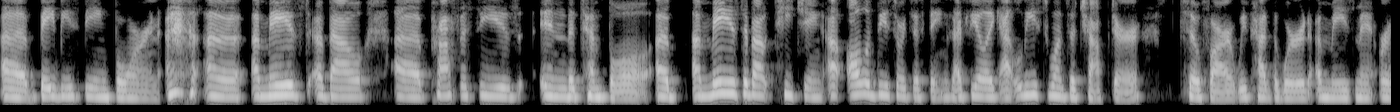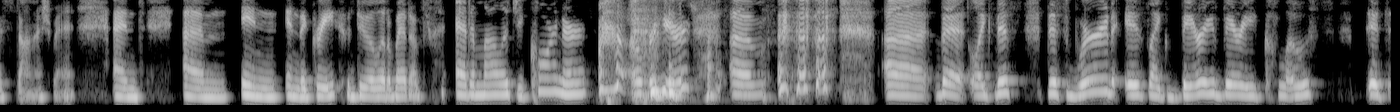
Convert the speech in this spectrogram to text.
uh, babies being born, uh, amazed about uh, prophecies in the temple, uh, amazed about teaching, all of these sorts of things. I feel like at least once a chapter so far we've had the word amazement or astonishment. And um, in in the greek do a little bit of etymology corner over here. Um, uh that like this this word is like very very close. It's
